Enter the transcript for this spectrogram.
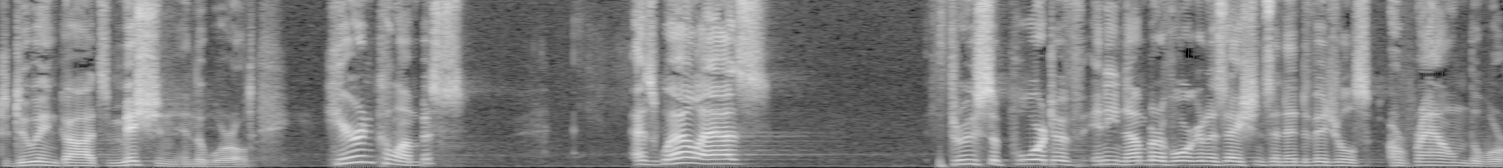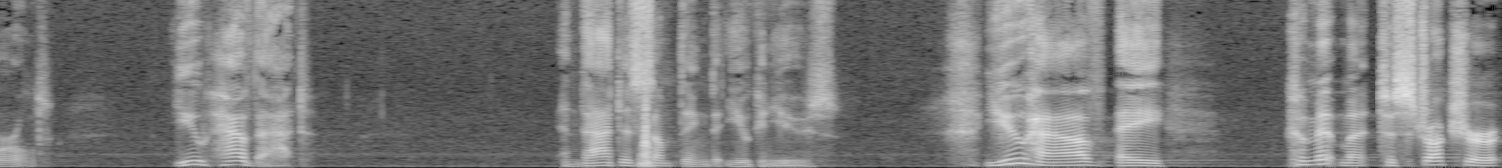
to doing God's mission in the world. Here in Columbus, as well as through support of any number of organizations and individuals around the world. You have that. And that is something that you can use. You have a commitment to structure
